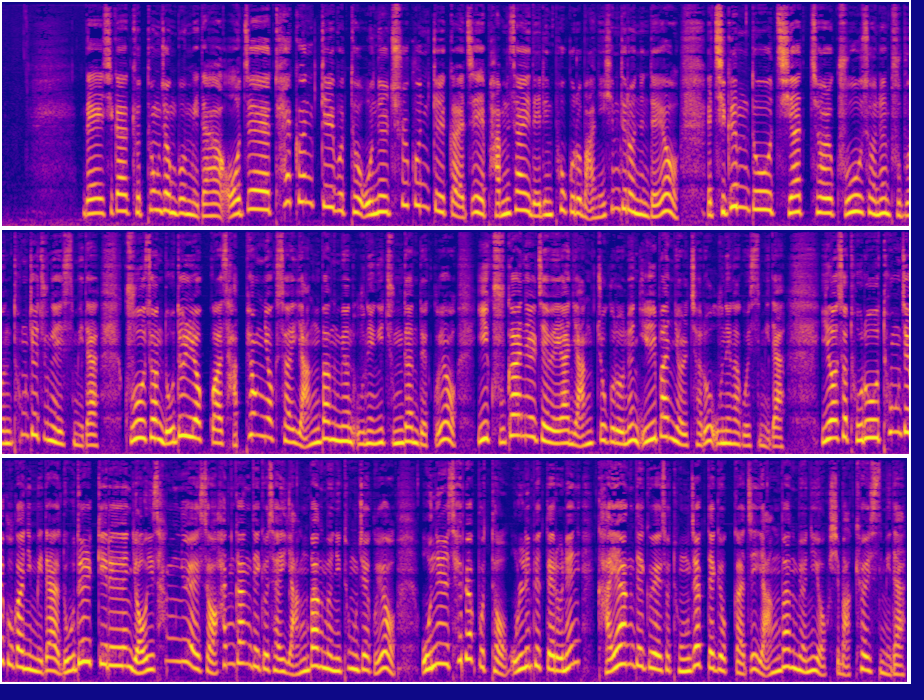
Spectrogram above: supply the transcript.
네, 시각 교통정보입니다. 어제 퇴근길부터 오늘 출근길까지 밤사이 내린 폭우로 많이 힘들었는데요. 지금도 지하철 9호선은 부분 통제 중에 있습니다. 9호선 노들역과 사평역 사이 양방면 운행이 중단됐고요. 이 구간을 제외한 양쪽으로는 일반 열차로 운행하고 있습니다. 이어서 도로 통제 구간입니다. 노들길은 여의 상류에서 한강대교 사이 양방면이 통제고요. 오늘 새벽부터 올림픽대로는 가양대교에 서울에서 동작대교까지 양방면이 역시 막혀 있습니다.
